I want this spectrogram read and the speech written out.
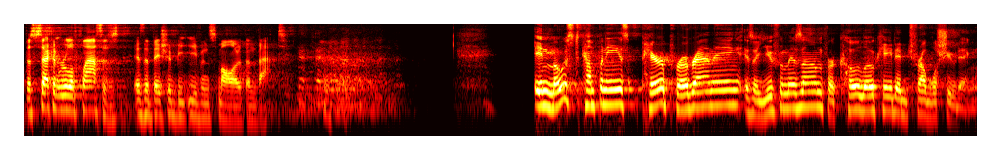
The second rule of classes is that they should be even smaller than that. In most companies, pair programming is a euphemism for co-located troubleshooting.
